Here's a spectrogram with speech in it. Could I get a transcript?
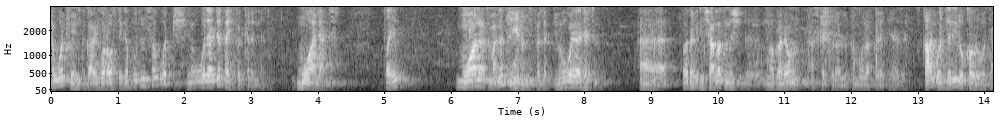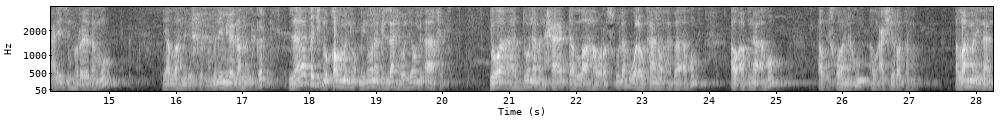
ሰዎች ወይም ተቃራኒ ጎራ ውስጥ የገቡትን ሰዎች መወዳጀት አይፈቀድለትም። ሙዋላት ጠይብ፣ ሙዋላት ማለት ይሄ ነው የሚፈለግ መወዳጀት ነው። ወደፊት ኢንሻአላህ ትንሽ ማብራሪያውን አስከብላለሁ ከመውላት ጋር የተያዘ ቃል ወደሊሉ ቀውሉሁ ተዓላ እዚህ መረጃ ደግሞ የአላህ ንግግር ነው። ምን የሚለው ንግግር ላ ተጅዱ ቀውመን ዩእሚኑነ ቢላሂ ወልየውም ልአኪር يوادون من حاد الله ورسوله ولو كانوا آباءهم أو أبناءهم أو إخوانهم أو عشيرتهم الله من الآن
